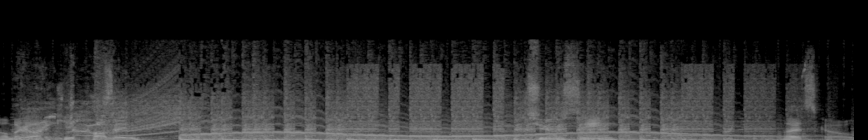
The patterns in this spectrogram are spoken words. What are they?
Oh my god, keep coming. 2C. Let's go.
